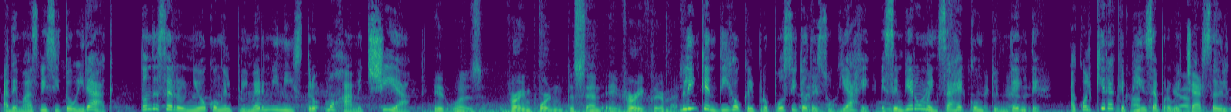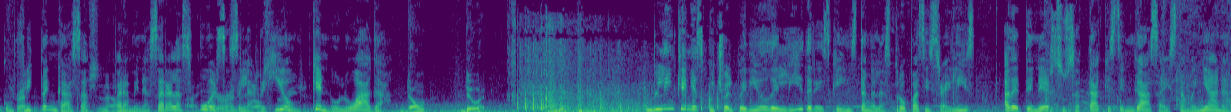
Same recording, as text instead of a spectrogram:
Además visitó Irak, donde se reunió con el primer ministro Mohamed Shia. Blinken dijo que el propósito de su viaje es enviar un mensaje contundente a cualquiera que piense aprovecharse del conflicto en Gaza para amenazar a las fuerzas en la región que no lo haga. Blinken escuchó el pedido de líderes que instan a las tropas israelíes a detener sus ataques en Gaza esta mañana,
